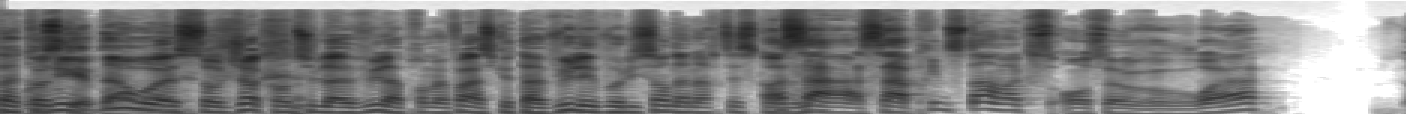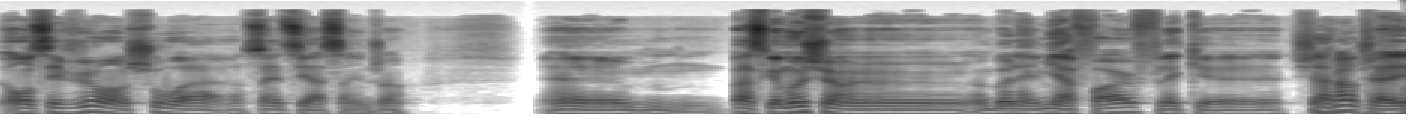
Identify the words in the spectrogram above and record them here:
t'as connu où euh, Soulja quand tu l'as vu la première fois? Est-ce que t'as vu l'évolution d'un artiste comme Ah, lui? ça, ça a pris du temps avant qu'on se voit. On s'est vu en show à Saint-Hyacinthe, genre. Euh, parce que moi, je suis un, un bon ami à faire, fait que j'allais.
